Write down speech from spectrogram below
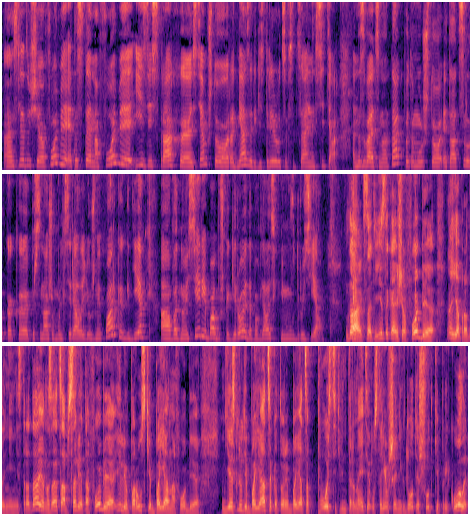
А, следующая фобия это стенофобия, и здесь страх э, с тем, что родня зарегистрируется в социальных сетях. А называется она так, потому что это отсылка к персонажу мультсериала Южный парк, где а, в одной серии бабушка героя добавлялась к нему в друзья. Да, кстати, есть такая еще фобия, ну, я, правда, не, не страдаю, называется обсолетофобия или по-русски баянофобия. Есть люди боятся, которые боятся постить в интернете устаревшие анекдоты, шутки, приколы,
